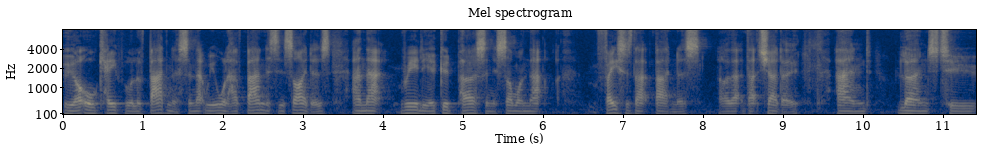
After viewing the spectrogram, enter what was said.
we are all capable of badness and that we all have badness inside us and that really a good person is someone that faces that badness or that, that shadow and learns to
